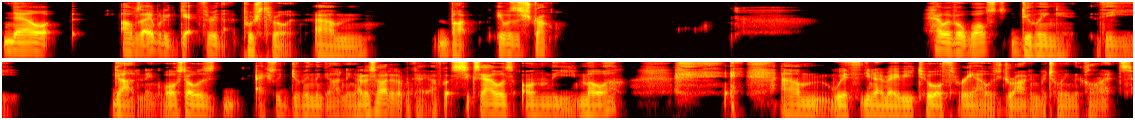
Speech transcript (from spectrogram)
now I was able to get through that, push through it. Um, but it was a struggle. However, whilst doing the gardening, whilst I was actually doing the gardening, I decided, okay, I've got six hours on the mower, um, with, you know, maybe two or three hours driving between the clients.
